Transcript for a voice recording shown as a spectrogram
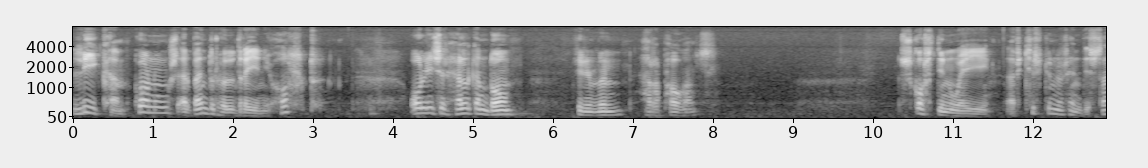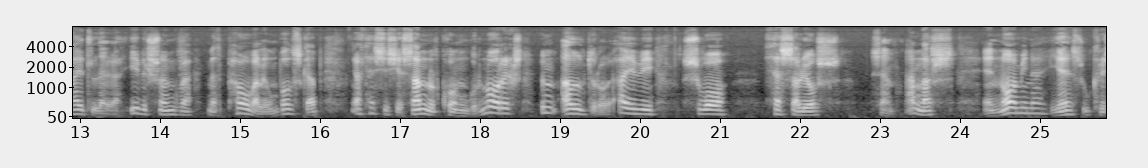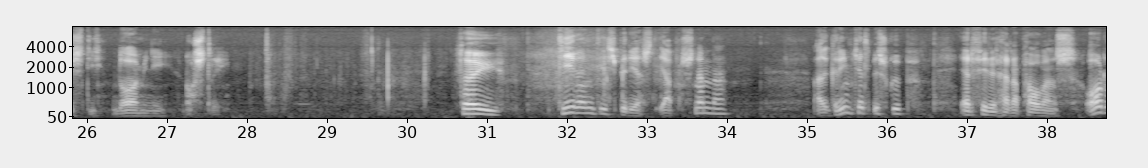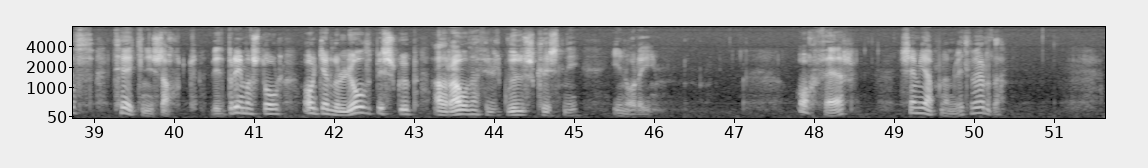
líkam konungs er bændur höfðu dregin í hold og lýsir helgan dóm fyrir munn herra páfans. Skorti nú eigi af kirkjunar hendi sætlega yfir söngva með pávalegum boðskap að þessi sé sannur konungur Noregs um aldur og æfi svo þessa ljós sem annars en nomina Jesu Kristi Domini Nostri. Þau tíðandi spyrjast jafn snemma að Grímkjell biskup er fyrir herra Pávans orð tekinni sátt við brimastól og gerður ljóðbiskup að ráða fyrir Guðs kristni í Noregi. Og fer sem jafnan vil verða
